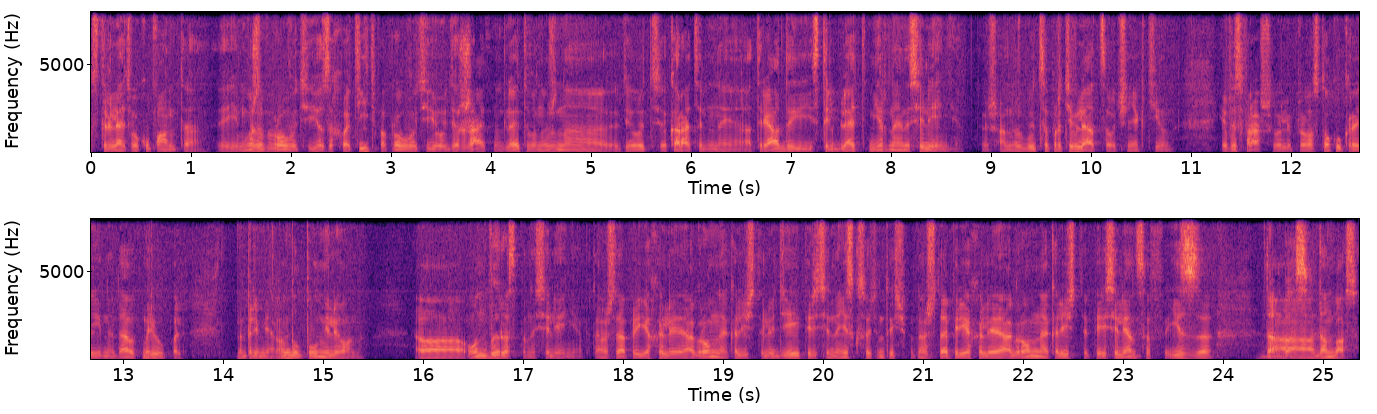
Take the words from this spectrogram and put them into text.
стрелять в оккупанта, и можно попробовать ее захватить, попробовать ее удержать, но для этого нужно делать карательные отряды и истреблять мирное население, потому что оно будет сопротивляться очень активно. И вы спрашивали про восток Украины, да, вот Мариуполь, например, он был полмиллиона. А, он вырос по населению, потому что туда приехали огромное количество людей, на несколько сотен тысяч, потому что туда приехали огромное количество переселенцев из Донбасса, а, Донбасса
